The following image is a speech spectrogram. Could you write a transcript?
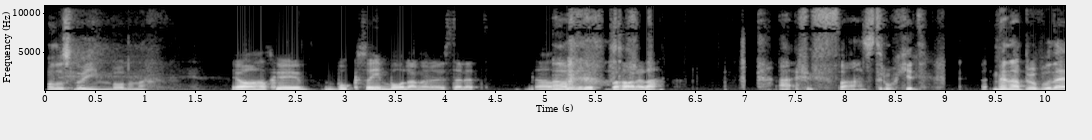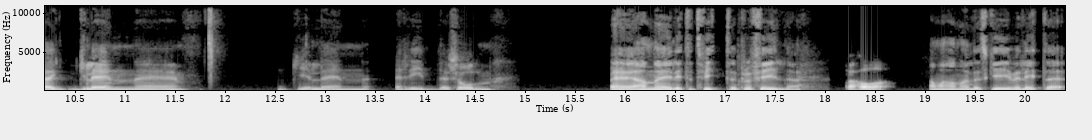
Och då slår in bollarna. Ja, han ska ju boxa in bollarna nu istället. Han Ja. springer upp på hörnorna. Nej, för fan så tråkigt. Men apropå det här, Glenn, eh, Glenn Riddersholm. Eh, han är lite Twitter-profil nu. Jaha. Ja, men han har skrivit lite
